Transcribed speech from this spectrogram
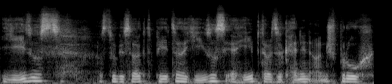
Jesus, hast du gesagt, Peter, Jesus erhebt also keinen Anspruch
